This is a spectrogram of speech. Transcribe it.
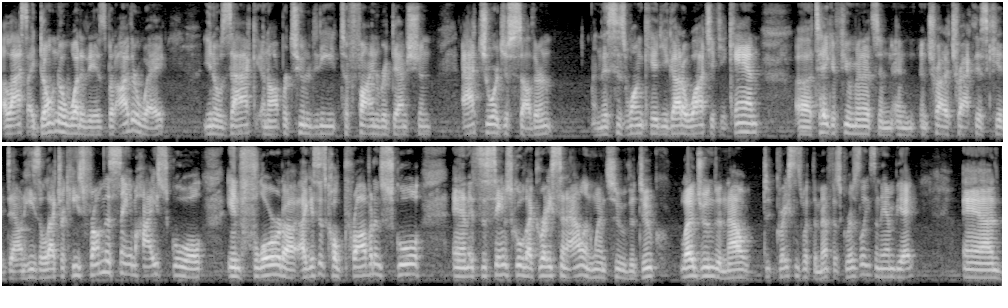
alas, I don't know what it is. But either way, you know, Zach, an opportunity to find redemption at Georgia Southern and this is one kid you got to watch if you can. Uh, take a few minutes and, and, and try to track this kid down. He's electric. He's from the same high school in Florida. I guess it's called Providence School, and it's the same school that Grayson Allen went to, the Duke legend, and now Grayson's with the Memphis Grizzlies in the NBA. And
